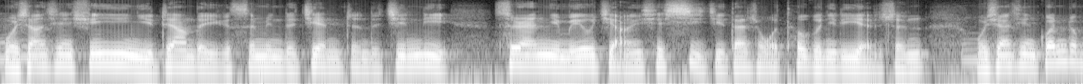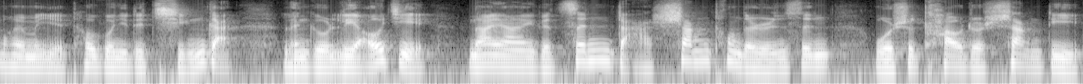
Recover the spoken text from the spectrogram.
我相信薰衣你这样的一个生命的见证的经历，虽然你没有讲一些细节，但是我透过你的眼神，我相信观众朋友们也透过你的情感，能够了解那样一个挣扎伤痛的人生。我是靠着上帝，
